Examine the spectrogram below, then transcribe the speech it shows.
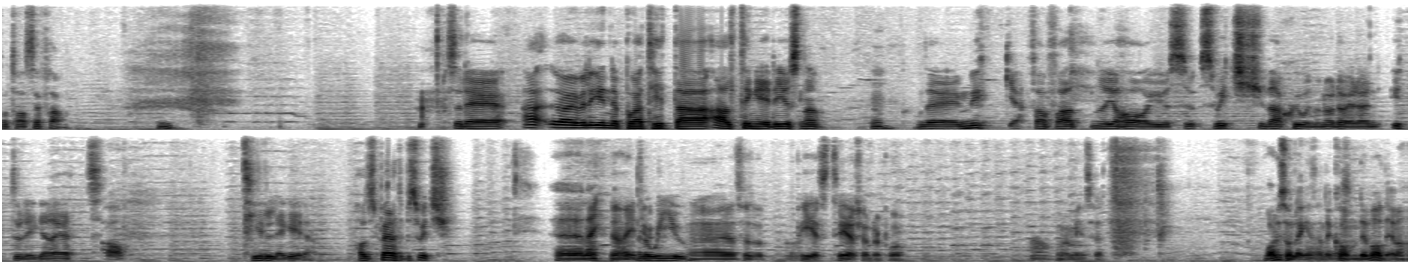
för att ta sig fram. Mm. Så det... ja, Jag är väl inne på att hitta allting i det just nu. Mm. Det är mycket. Framförallt nu jag har ju Switch-versionen och då är det en ytterligare ett ja. tillägg i det. Har du spelat det på Switch? Eh, nej, det har jag inte Eller. Wii U? Eh, jag tror det var PS3 jag körde det på, Ja. om jag minns rätt. Var det så länge sedan det kom? Det var det va?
